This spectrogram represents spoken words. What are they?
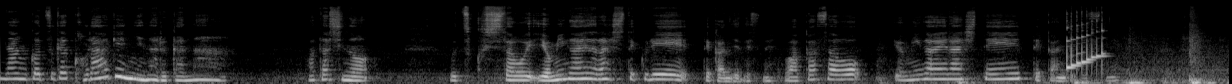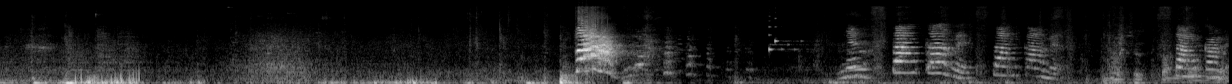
軟骨がコラーゲンになるかな。私の美しさを蘇らせてくれって感じですね。若さを蘇らしてって感じですね。ねツタンカーメンツタンカーメンもう一つツタンカーメンマミー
